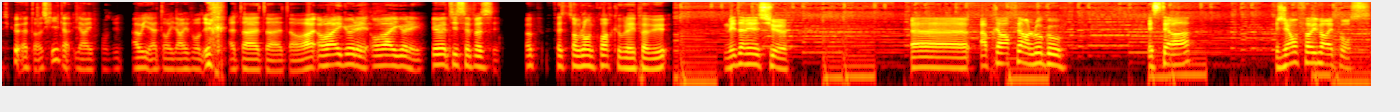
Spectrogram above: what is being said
Est-ce que... Attends, est-ce qu'il a... Répondu? Ah oui, attends, il a répondu. attends, attends, attends. On va, rigoler, on va rigoler. Que va-t-il se passer? Hop, faites semblant de croire que vous l'avez pas vu. Mesdames et messieurs, euh, après avoir fait un logo, Estera, j'ai enfin eu ma réponse.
